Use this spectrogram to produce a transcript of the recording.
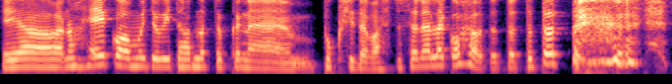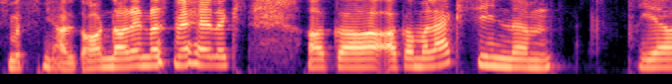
Ja noh, ego muidugi tahab natukene puksida vastu sellele kohe oot-oot-oot-oot mis mõttes mina nüüd annan ennast mehele, eks. aga, aga ma läksin ähm, ja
